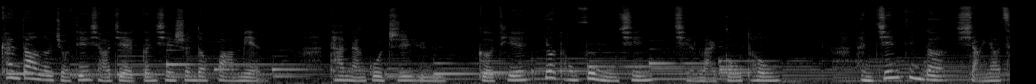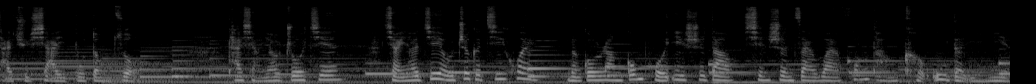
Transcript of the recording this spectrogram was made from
看到了酒店小姐跟先生的画面。他难过之余。隔天又同父母亲前来沟通，很坚定的想要采取下一步动作。他想要捉奸，想要借由这个机会，能够让公婆意识到先生在外荒唐可恶的一面。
